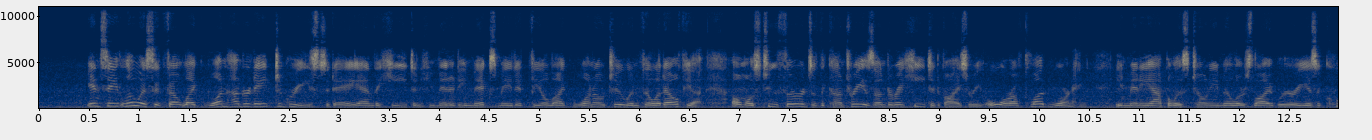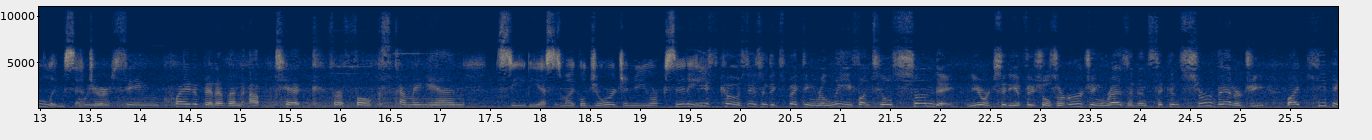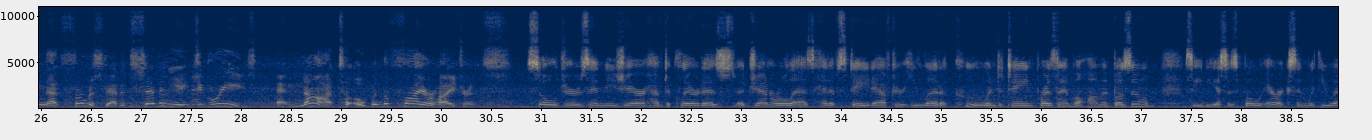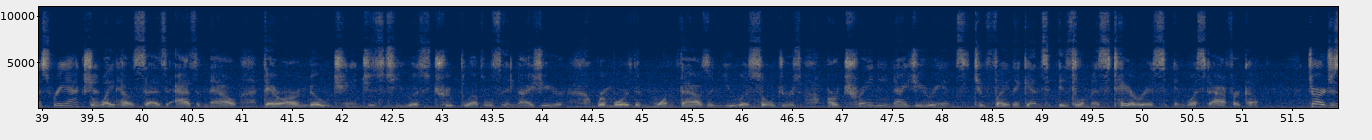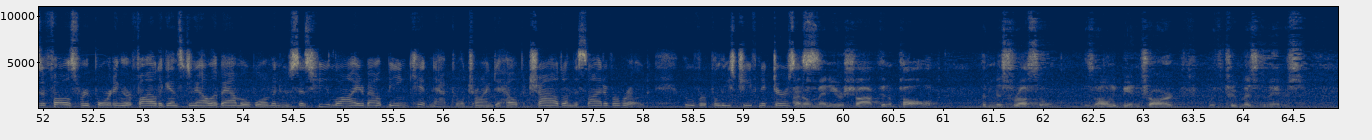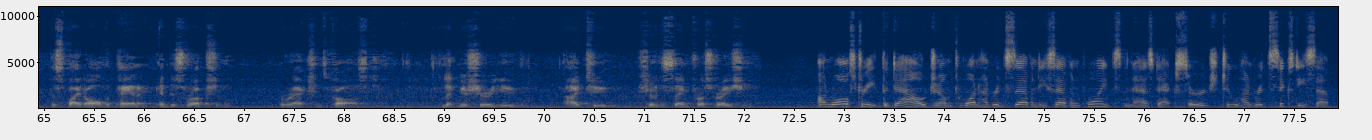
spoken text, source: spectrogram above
In St. Louis, it felt like 108 degrees today, and the heat and humidity mix made it feel like 102 in Philadelphia. Almost two thirds of the country is under a heat advisory or a flood warning. In Minneapolis, Tony Miller's library is a cooling center. We're seeing quite a bit of an uptick for folks coming in. CBS's Michael George in New York City. The East Coast isn't expecting relief until Sunday. New York City officials are urging residents to conserve energy by keeping that thermostat at 78 degrees and not to open the fire hydrants. Soldiers in Niger have declared as a general as head of state after he led a coup and detained President Mohamed Bazoum. CBS's Bo Erickson with U.S. reaction. The White House says as of now, there are no changes to U.S. troop levels in Niger, where more than 1,000 U.S. soldiers are training Nigerians to fight against Islamist terrorists in West Africa. Charges of false reporting are filed against an Alabama woman who says she lied about being kidnapped while trying to help a child on the side of a road. Hoover Police Chief Nick Derzis. I know many are shocked and appalled that Miss Russell is only being charged with two misdemeanors, despite all the panic and disruption her actions caused. Let me assure you, I too share the same frustration. On Wall Street, the Dow jumped 177 points. The Nasdaq surged 267.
